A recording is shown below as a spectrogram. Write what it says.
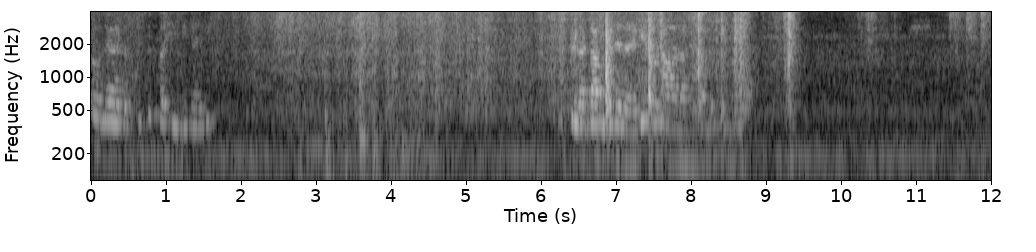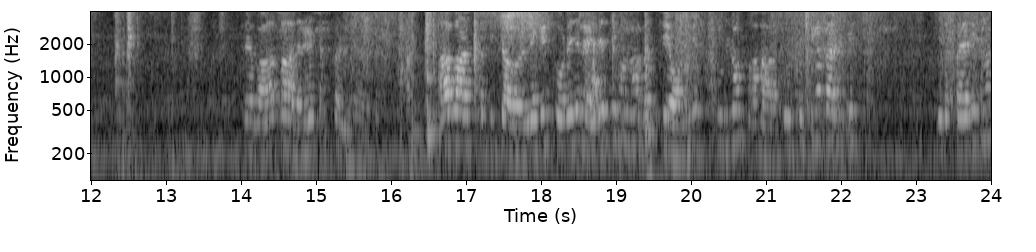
ਛੋਲੇ ਡੱਬੇ ਚ ਪਈ ਵੀ ਹੈਗੀ। ਤੇਰਾ ਡੰਗ ਦੇ ਰਹਿ ਗਏ, ਬਣਾ ਲਾਂਗੇ ਕੱਲ ਛੋਲੇ ਤੇ ਵਾਲਾ ਪਾ ਦੇਣੇ ਢੱਕਣ ਨਾਲ ਆ ਬਾਸਪਤੀ ਚਾਵਲ ਨੇ ਕਿ ਥੋੜੇ ਜਿਹੇ ਰਹਿੰਦੇ ਸੀ, ਹੁਣ ਆਹ ਬੱਚੇ ਆਉਣਗੇ ਸਕੂਲੋਂ, ਆਹ ਤੂੰ ਛੁੱਟੀਆਂ ਕਰਕੇ। ਦੁਪਹਿਰੇ ਨਾ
